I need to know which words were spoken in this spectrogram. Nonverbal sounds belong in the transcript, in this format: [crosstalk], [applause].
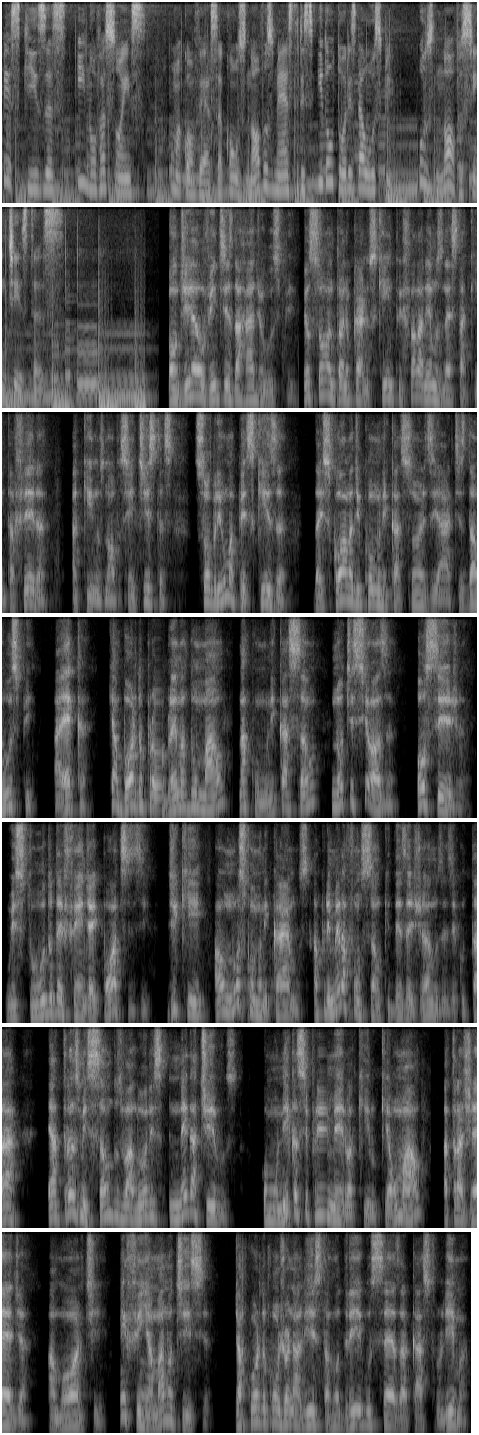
Pesquisas e inovações. Uma conversa com os novos mestres e doutores da USP, os novos cientistas. Bom dia, ouvintes da Rádio USP. Eu sou Antônio Carlos Quinto e falaremos nesta quinta-feira, aqui nos Novos Cientistas, sobre uma pesquisa da Escola de Comunicações e Artes da USP, a ECA, que aborda o problema do mal na comunicação noticiosa. Ou seja, o estudo defende a hipótese de que, ao nos comunicarmos, a primeira função que desejamos executar é a transmissão dos valores negativos Comunica-se primeiro aquilo que é o mal, a tragédia, a morte, enfim, a má notícia. De acordo com o jornalista Rodrigo César Castro Lima,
